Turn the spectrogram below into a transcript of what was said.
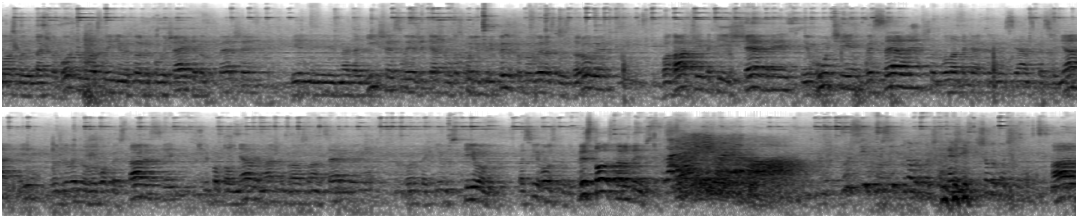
благословив. Так що Боже благословення ви теж получаєте, то перше і найдальніше своє життя, щоб Господь укріпив, щоб ви виросли здорові, багаті, такі щедрі, співучі, веселі, щоб була така християнська сім'я і дожили до глибокої старості і поповняли нашу православну церкву ось таким співом. Спасі Господи! Христос народився! Просіть, просіть, куди ви хочете? Кажіть, що ви хочете? А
